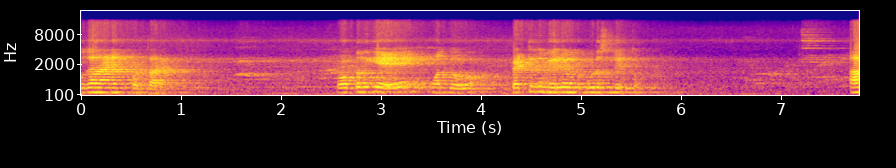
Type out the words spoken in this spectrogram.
ಉದಾಹರಣೆಯನ್ನು ಕೊಡ್ತಾರೆ. ಒಬ್ಬನಿಗೆ ಒಂದು ಬೆಟ್ಟದ ಮೇಲೆ ಒಂದು ಗುಡಿಸಲಿತ್ತು ಆ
